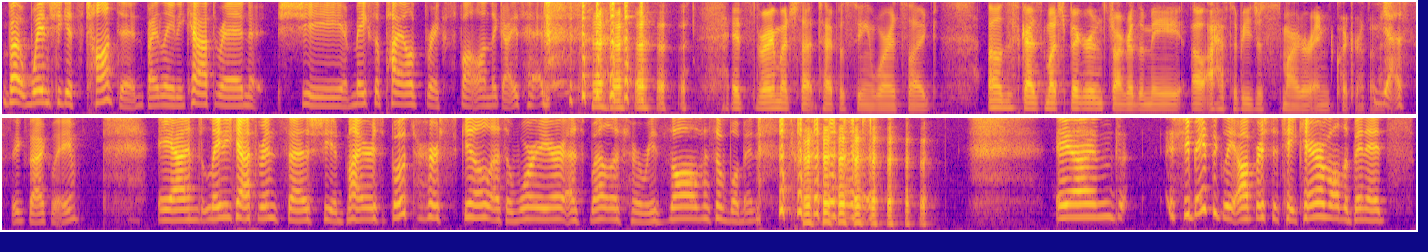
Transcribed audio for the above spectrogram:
But when she gets taunted by Lady Catherine, she makes a pile of bricks fall on the guy's head. It's very much that type of scene where it's like, oh, this guy's much bigger and stronger than me. Oh, I have to be just smarter and quicker than him. Yes, exactly. And Lady Catherine says she admires both her skill as a warrior as well as her resolve as a woman. and she basically offers to take care of all the Bennets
